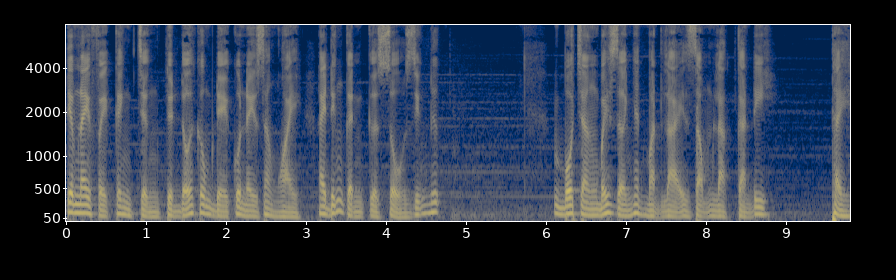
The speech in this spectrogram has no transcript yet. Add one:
Đêm nay phải canh chừng, Tuyệt đối không để cô này ra ngoài Hay đứng gần cửa sổ giếng nước. Bố chàng bấy giờ nhăn mặt lại, Giọng lạc cả đi. Thầy,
